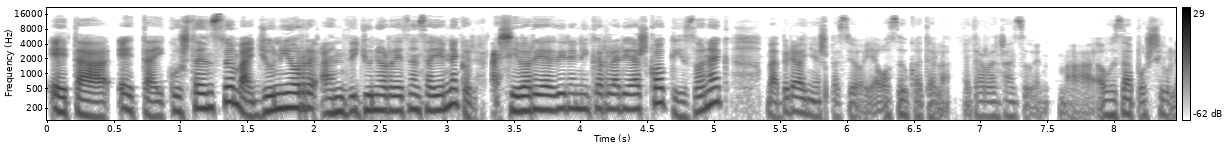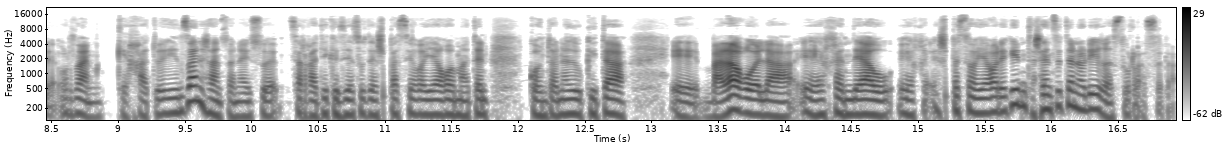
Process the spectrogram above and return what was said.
eta eta ikusten zuen, ba, junior, handi junior ditzen zaienek, hasi berriak diren ikerlari asko, gizonek, ba, bera baino espazio gehiago zeukatela. Eta ordan esan zuen, ba, hau ez da posible. Ordan, kejatu egin zan, esan zuen nahi zergatik ez diazute espazio gehiago ematen, kontuan edukita, e, badagoela e, jende hau e, espazio gehiagorekin, eta sentzuten hori gezurra zela.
